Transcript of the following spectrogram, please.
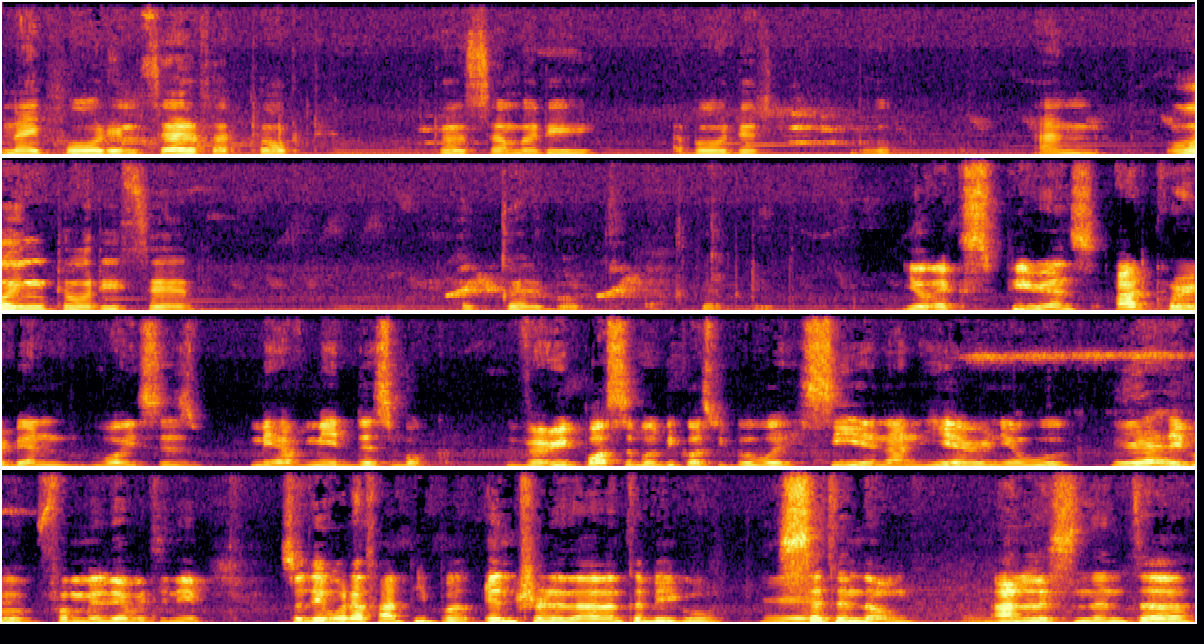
Naipaul himself had talked to somebody about this book, and owing to what he said, I got the book accepted. Your experience at Caribbean Voices may have made this book very possible because people were seeing and hearing your work. Yeah. They were familiar with your name. So they would have had people in Trinidad and Tobago yeah. sitting down and listening to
